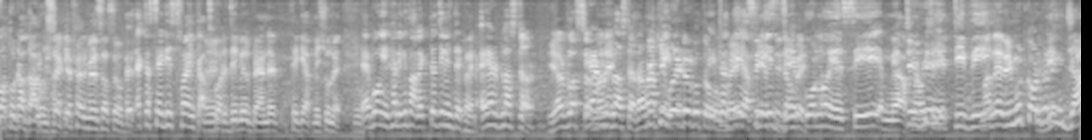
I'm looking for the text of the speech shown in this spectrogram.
কতটা দারুণ থাকে। একটা স্যাটিসফাইং কাজ করে জেবিএল ব্র্যান্ডের থেকে আপনি শুনে এবং এখানে কিন্তু আরেকটা জিনিস দেখবেন এয়ার ব্লাস্টার এয়ার ব্লাস্টার মানে ব্লাস্টার তার মানে আপনি মনিটর করতে এটা দিয়ে আপনি যে? কোনো এসি আপনার হচ্ছে টিভি মানে remote controlling যা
